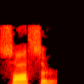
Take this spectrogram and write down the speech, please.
saucer.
